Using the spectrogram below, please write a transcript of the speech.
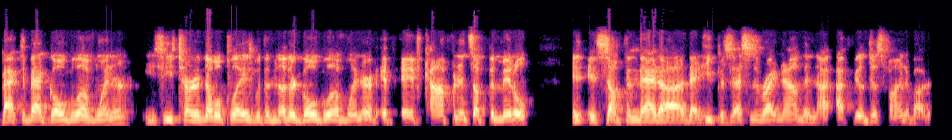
back to back gold glove winner. He's, he's turning double plays with another gold glove winner. If, if confidence up the middle is, is something that uh, that he possesses right now, then I, I feel just fine about it.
